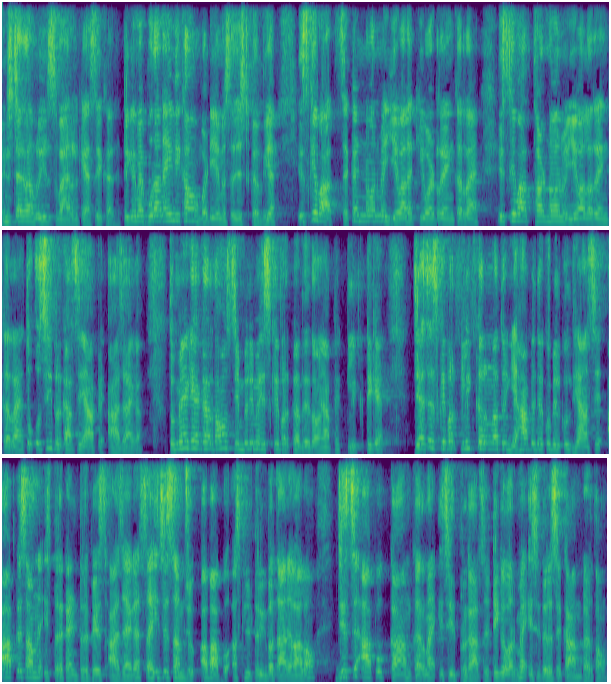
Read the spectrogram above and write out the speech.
इंस्टाग्राम रील्स वायरल कैसे कर। ठीक है, मैं पूरा नहीं लिखा हूँ बट ये मैं सजेस्ट कर दिया। इसके बाद सेकंड नंबर में ये वाला कीवर्ड रैंक कर रहा है, इसके बाद थर्ड नंबर में ये वाला रैंक कर रहा है तो उसी प्रकार से यहाँ पे आ जाएगा। तो मैं क्या करता हूँ, सिंपली मैं इसके ऊपर कर देता हूँ यहाँ पे क्लिक, ठीक है? जैसे इसके ऊपर क्लिक करूँगा तो यहाँ पे देखो बिल्कुल ध्यान से आपके सामने इस तरह का इंटरफेस आ जाएगा। सही से समझो, अब आपको असली ट्रिक बताने वाला हूँ, जिससे आपको काम करना है इसी प्रकार से, ठीक है? और मैं इसी तरह से काम करता हूँ।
